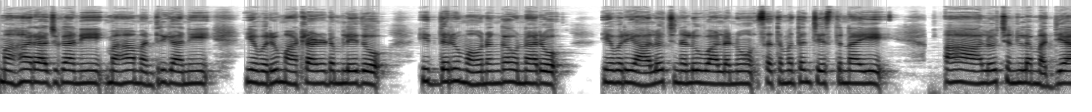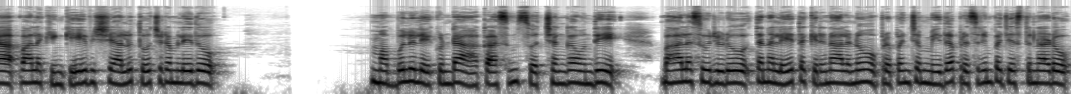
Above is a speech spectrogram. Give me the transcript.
మహారాజు కానీ మహామంత్రి కానీ ఎవరూ మాట్లాడడం లేదు. ఇద్దరూ మౌనంగా ఉన్నారు. ఎవరి ఆలోచనలు వాళ్ళను సతమతం చేస్తున్నాయి? ఆ ఆలోచనల మధ్య వాళ్ళకింకే విషయాలు తోచడం లేదు. మబ్బులు లేకుండా ఆకాశం స్వచ్ఛంగా ఉంది. బాలసూర్యుడు తన లేత కిరణాలను ప్రపంచం మీద ప్రసరింపజేస్తున్నాడు.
